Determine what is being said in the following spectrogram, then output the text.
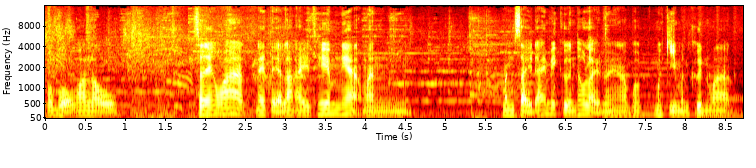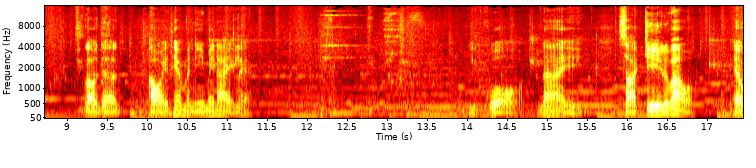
เขาบอกว่าเราแสดงว่าในแต่ละไอเทมเนี่ย มัน มันใส่ได้ไม่เกินเท่าไหร่ด้วยนะครับเพราะเมื่อกี้มันขึ้นว่าเราจะเอา item อันนี้ไม่ได้อีกแล้ว liquor ได้สาเกหรือเปล่า แอล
